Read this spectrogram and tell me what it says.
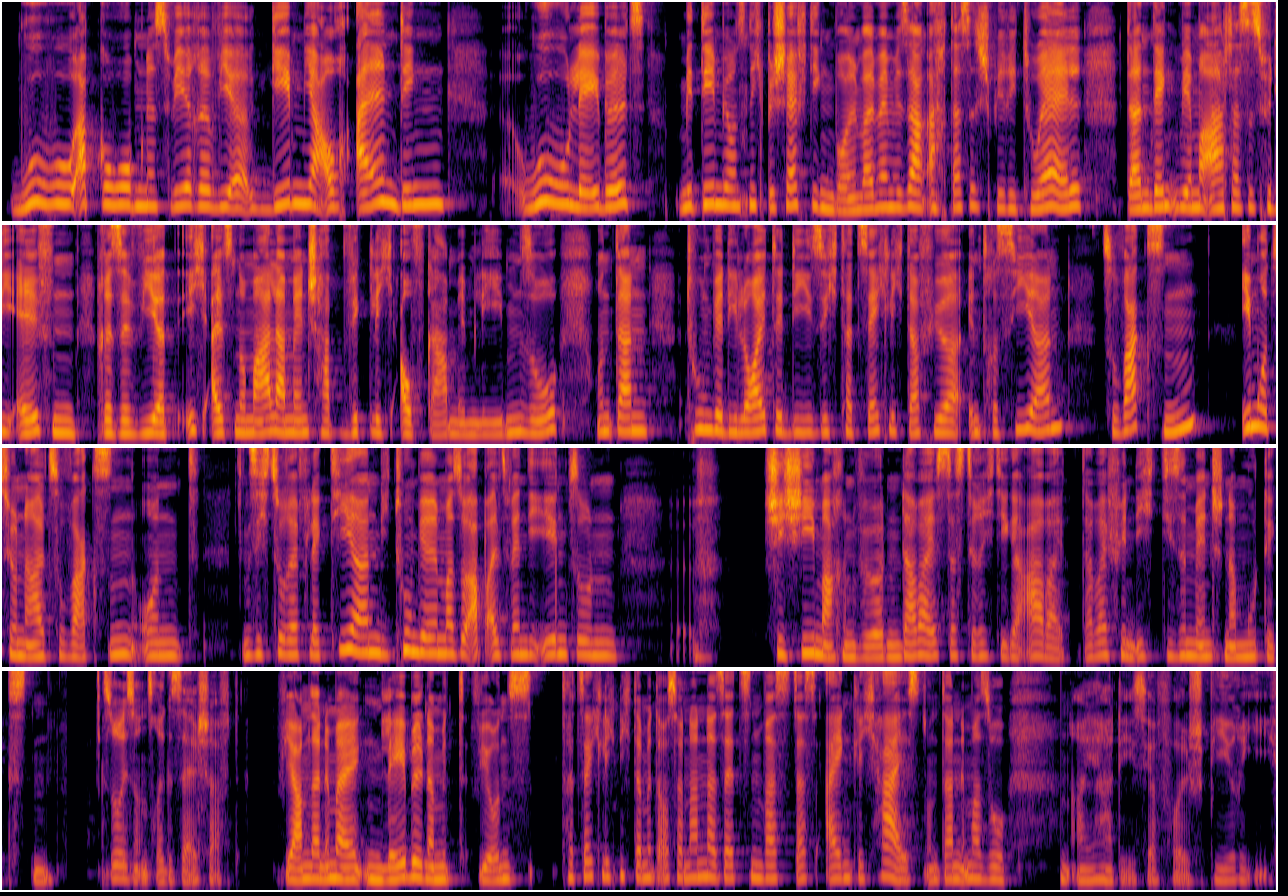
Wuhu abgehobenes wäre. Wir geben ja auch allen Dingen äh, Wuhu-Labels, mit denen wir uns nicht beschäftigen wollen. Weil wenn wir sagen, ach, das ist spirituell, dann denken wir immer, ach, das ist für die Elfen reserviert. Ich als normaler Mensch habe wirklich Aufgaben im Leben so. Und dann tun wir die Leute, die sich tatsächlich dafür interessieren, zu wachsen, emotional zu wachsen und sich zu reflektieren, die tun wir immer so ab, als wenn die irgend so ein äh, Shishi machen würden. Dabei ist das die richtige Arbeit. Dabei finde ich diese Menschen am mutigsten. So ist unsere Gesellschaft. Wir haben dann immer ein Label, damit wir uns tatsächlich nicht damit auseinandersetzen, was das eigentlich heißt. Und dann immer so, ah ja, die ist ja voll Spiri.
